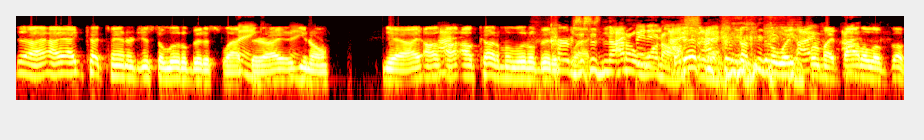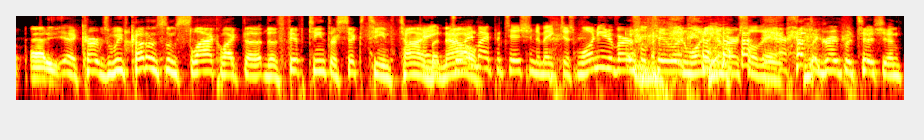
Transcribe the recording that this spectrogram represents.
I- I'd cut Tanner just a little bit of slack Thank there. you, I, thank you know, yeah, I, I'll, I- I'll cut him a little bit Curbs, of this is not I've a one off. I've- That's I've- because I'm still waiting for I've- my bottle of, of patties. Yeah, Curbs, we've cut him some slack like the the fifteenth or sixteenth time, Hey, but now join my petition to make just one universal two and one universal there. that's a great petition.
